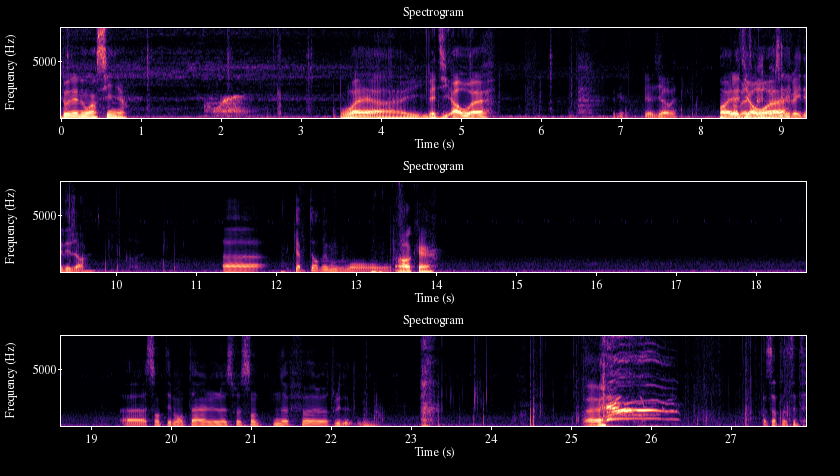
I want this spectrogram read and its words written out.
Donnez-nous un signe. Ouais, euh, il a dit ah ouais. Il a dit ah ouais Ouais, il a Ah, dit ah ouais. déjà. Euh, capteur de mouvement. Ah, Ok. Euh, santé mentale 69 euh, tous les deux. Euh, Ah, ça, c'était-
